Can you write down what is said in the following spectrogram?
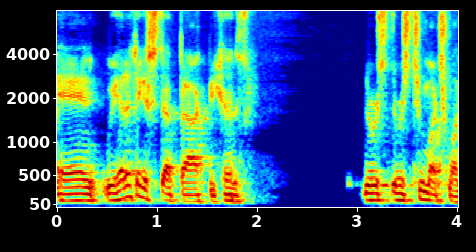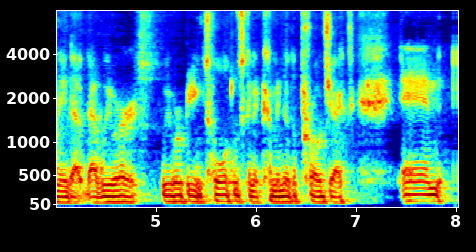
and we had to take a step back because there was there was too much money that, that we were we were being told was going to come into the project, and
